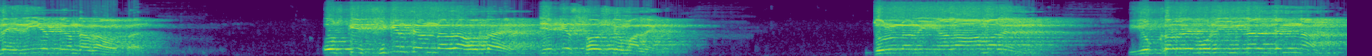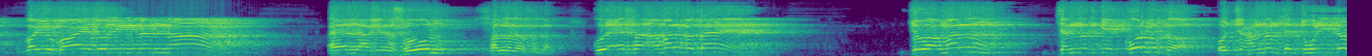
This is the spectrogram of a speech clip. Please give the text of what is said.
ذہنیت کا اندازہ ہوتا ہے اس کی فکر کا اندازہ ہوتا ہے یہ کس سوچ کے مالک ہے دلنی عمل یو کر بری منل جنا اے اللہ کے رسول صلی اللہ علیہ وسلم، کوئی ایسا عمل بتائیں جو عمل جنت کے قرب کا اور جہنم سے دوری کا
